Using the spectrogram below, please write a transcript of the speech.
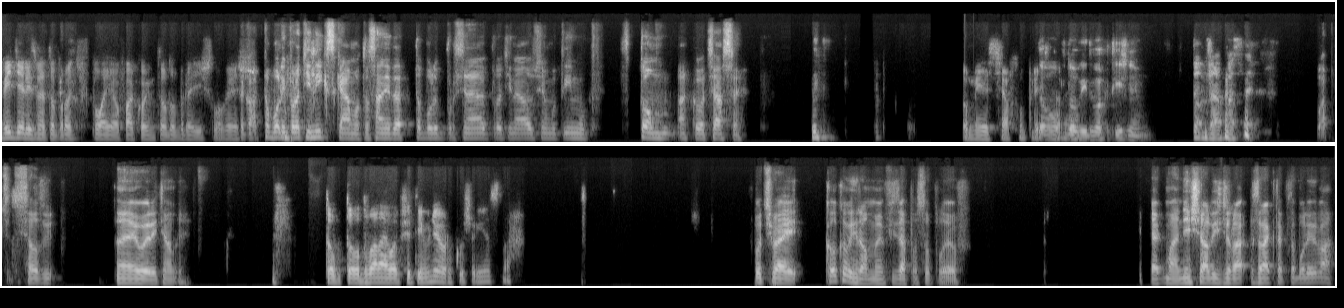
videli sme to proti v playoff, ako im to dobre išlo, vieš. Tak, to boli proti Knicks, kámo, to sa nedá, to boli proti, naj, proti najlepšiemu týmu v tom ako čase. To mieste v tom To bol v priestore. období dvoch týždňov. V tom zápase. Chlapče, ty sa ozvi... Neuveriteľné. To, to dva najlepšie tým v New Yorku, však jasné. Počúvaj, koľko vyhral Memphis zápasov playoff? Jak ma nešali zrak, tak to boli dva.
